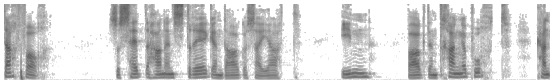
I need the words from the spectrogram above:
Derfor så setter han en strek en dag og sier at inn bak den trange port kan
